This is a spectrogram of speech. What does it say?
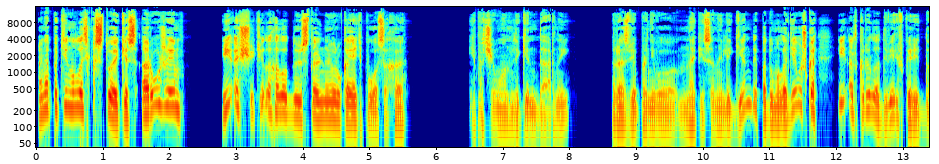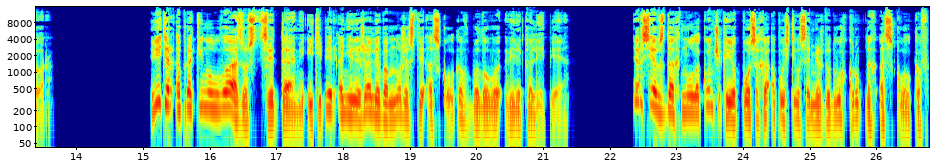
Она потянулась к стойке с оружием и ощутила холодную стальную рукоять посоха. И почему он легендарный? Разве про него написаны легенды? Подумала девушка и открыла дверь в коридор. Ветер опрокинул вазу с цветами, и теперь они лежали во множестве осколков былого великолепия. Эрсия вздохнула, кончик ее посоха опустился между двух крупных осколков.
